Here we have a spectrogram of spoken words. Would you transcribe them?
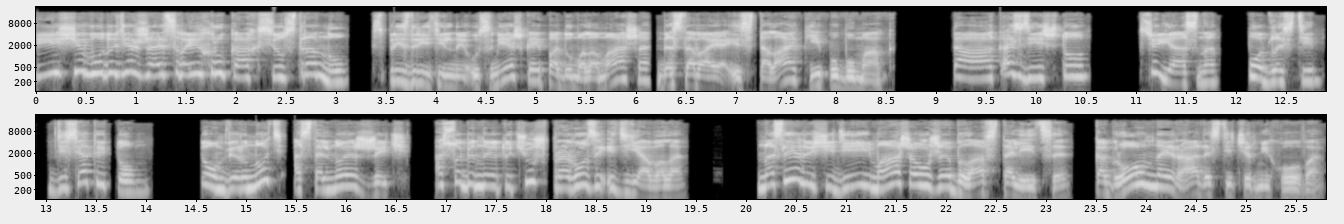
И еще буду держать в своих руках всю страну. С презрительной усмешкой подумала Маша, доставая из стола кипу бумаг. «Так, а здесь что?» «Все ясно. Подлости. Десятый том. Том вернуть, остальное сжечь. Особенно эту чушь про розы и дьявола. На следующий день Маша уже была в столице, к огромной радости Черняхова.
